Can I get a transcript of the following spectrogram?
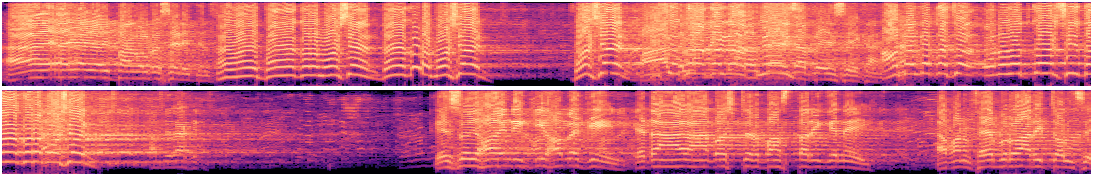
আয় আয় আয় ওই পাগলরা ছেড়ে দেন দয়া করে বসেন দয়া করে বসেন বসেন কিছু দরকার না করার জায়গা আপনাদের কাছে অনুরোধ করছি দয়া করে বসেন। কিছুই হয়নি কি হবে কি? এটা আর আগস্টের পাঁচ তারিখে নেই। এখন ফেব্রুয়ারি চলছে।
